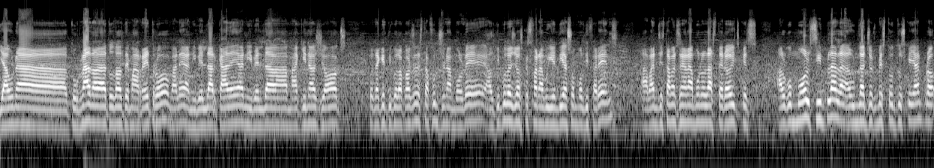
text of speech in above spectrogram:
Hi ha una tornada de tot el tema retro, vale? a nivell d'arcade, a nivell de màquines, jocs, tot aquest tipus de coses està funcionant molt bé. El tipus de jocs que es fan avui en dia són molt diferents, abans estava ensenyant amb un l'asteroids, que és algo molt simple, un dels jocs més tontos que hi ha, però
